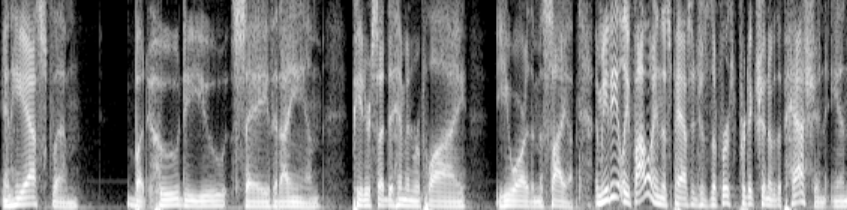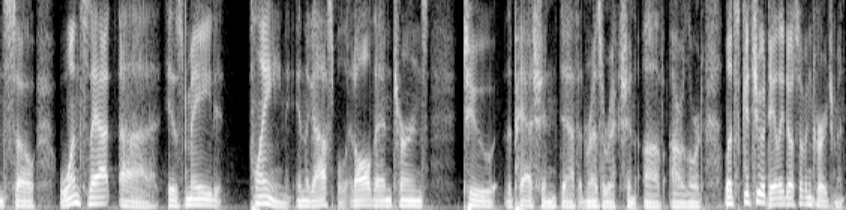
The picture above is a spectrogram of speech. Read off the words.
And he asked them, But who do you say that I am? Peter said to him in reply, You are the Messiah. Immediately following this passage is the first prediction of the Passion. And so once that uh, is made plain in the Gospel, it all then turns to the passion, death, and resurrection of our Lord. Let's get you a daily dose of encouragement.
